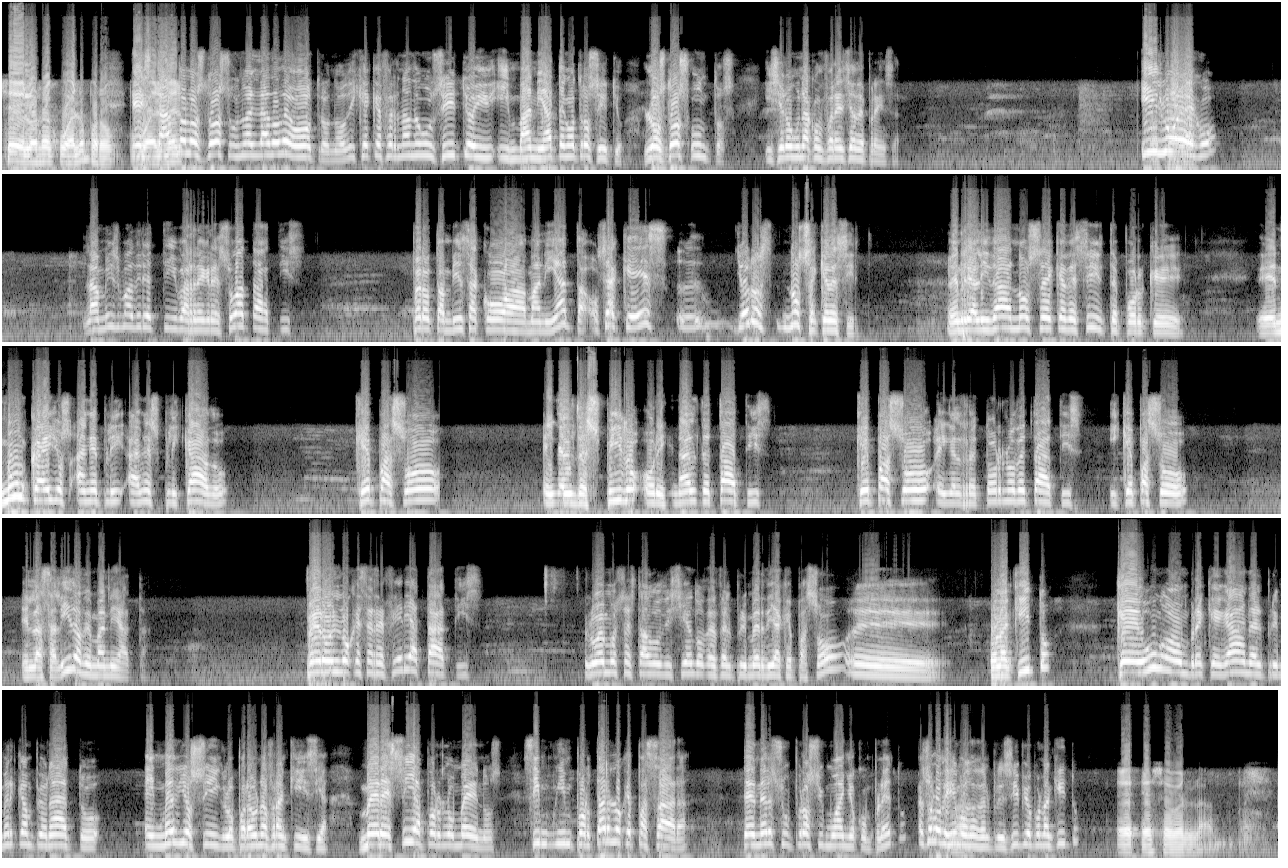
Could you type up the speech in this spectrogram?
Sí, lo recuerdo, pero Estando los dos uno al lado de otro, no dije que Fernando en un sitio y, y Maniata en otro sitio, los dos juntos hicieron una conferencia de prensa. Y luego, la misma directiva regresó a Tatis, pero también sacó a Maniata. O sea que es, eh, yo no, no sé qué decirte. En realidad no sé qué decirte porque eh, nunca ellos han, han explicado qué pasó en el despido original de Tatis, qué pasó en el retorno de Tatis y qué pasó en la salida de Maniata. Pero en lo que se refiere a Tatis, lo hemos estado diciendo desde el primer día que pasó, eh, Polanquito, que un hombre que gana el primer campeonato en medio siglo para una franquicia merecía por lo menos, sin importar lo que pasara, tener su próximo año completo. Eso lo dijimos Claro. desde el principio, Polanquito. E- Eso es verdad.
